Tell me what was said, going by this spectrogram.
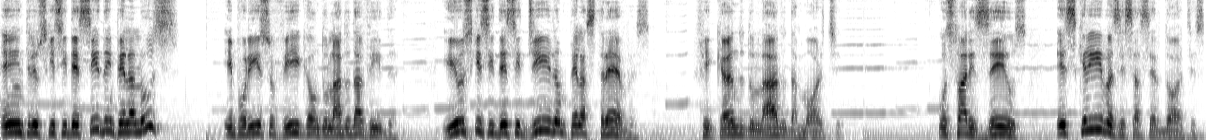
entre os que se decidem pela luz e por isso ficam do lado da vida, e os que se decidiram pelas trevas ficando do lado da morte. Os fariseus, escribas e sacerdotes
